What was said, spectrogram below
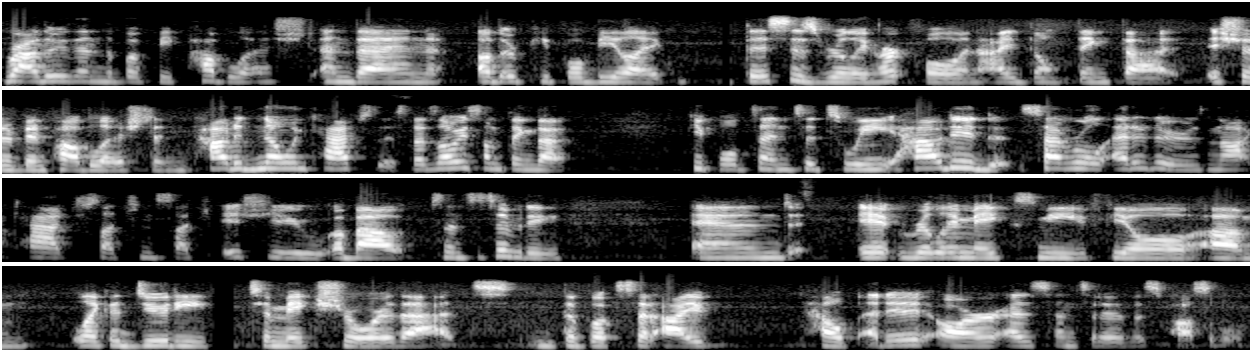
rather than the book be published and then other people be like, this is really hurtful and I don't think that it should have been published. And how did no one catch this? That's always something that people tend to tweet. How did several editors not catch such and such issue about sensitivity? And it really makes me feel um, like a duty to make sure that the books that I help edit are as sensitive as possible.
